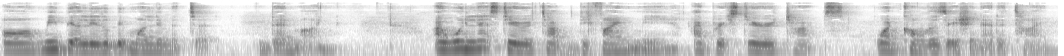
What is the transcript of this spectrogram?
or maybe a little bit more limited than mine. I won't let stereotypes define me. I break stereotypes one conversation at a time.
